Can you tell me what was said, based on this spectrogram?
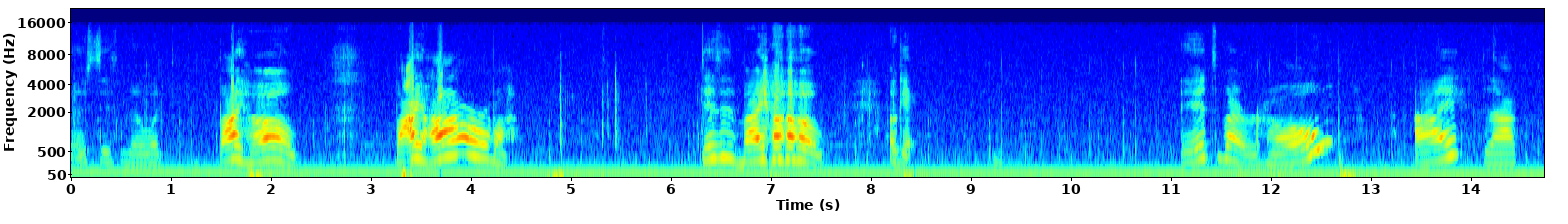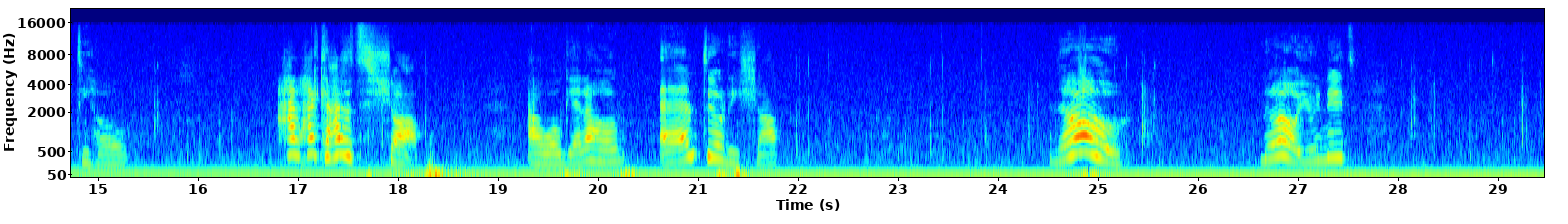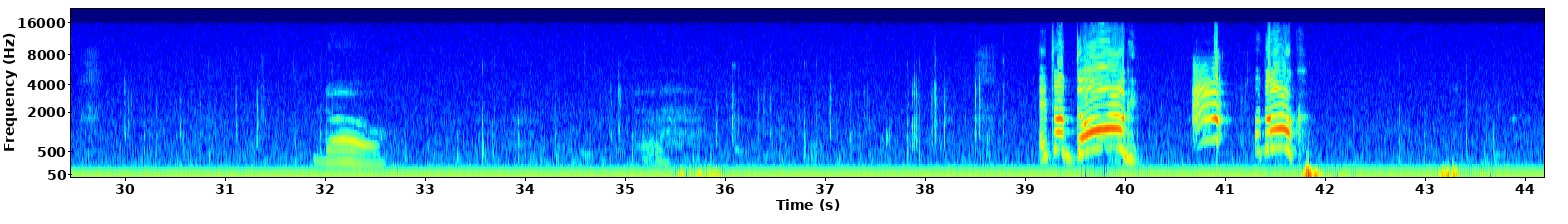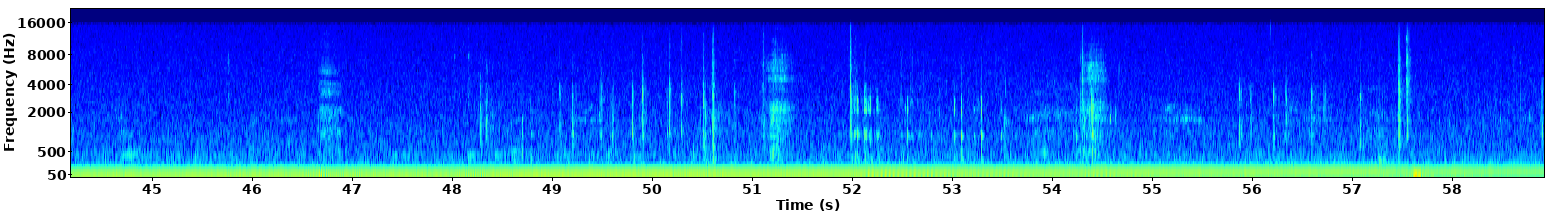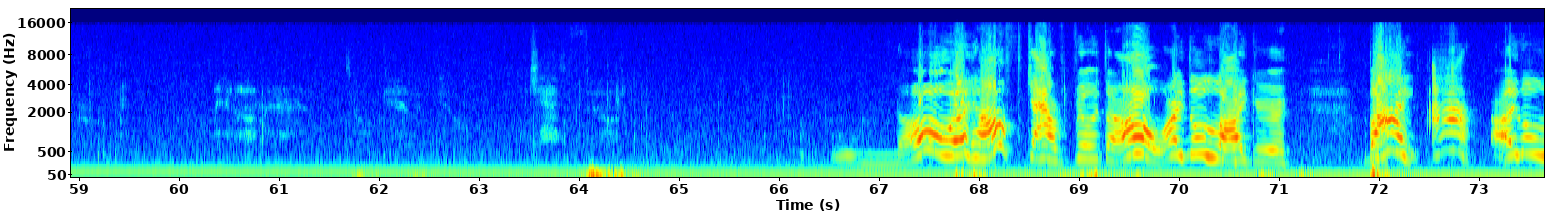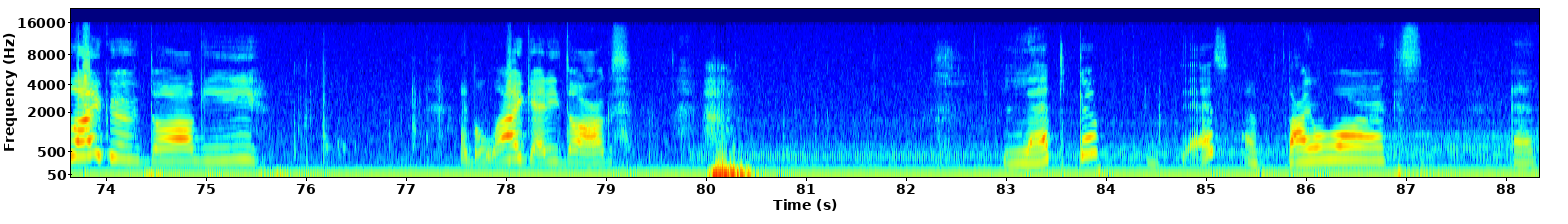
This is no one. Bye home. Bye home. This is my home. Okay. It's my home. I like the home. I got a shop. I will get a home and do the shop. No. No, you need. No. It's a dog! Ah! A dog! No, I have cat food. Oh, I don't like it. Bye. Ah, I don't like it, doggy. I don't like any dogs. Let's go. This a fireworks and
